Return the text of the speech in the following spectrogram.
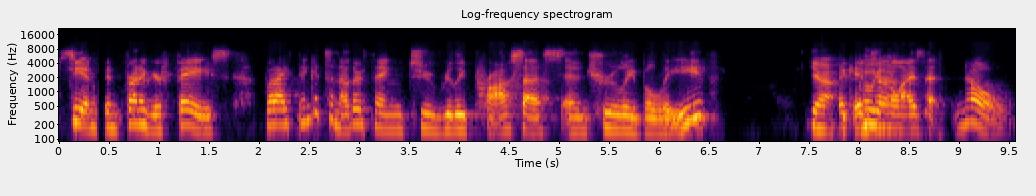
see it in front of your face. But I think it's another thing to really process and truly believe. Yeah. Like internalize oh, yeah. that no,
